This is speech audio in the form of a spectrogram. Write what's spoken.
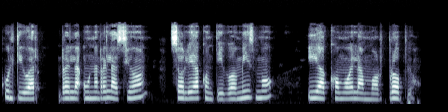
cultivar una relación sólida contigo mismo y a como el amor propio.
